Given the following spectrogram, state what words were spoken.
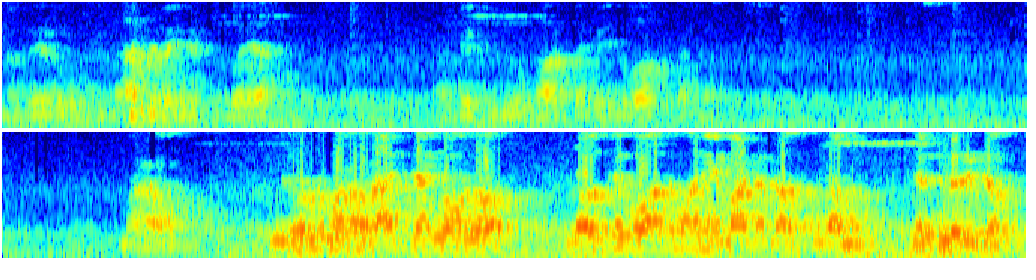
నా పేరు నాన్న వెంకట సుబ్బయ్య. అధ్యక్షుడు భారత హేతువాద సంఘం. మనం ఈరోజు మనం రాజ్యాంగంలో లౌకికవాదం అనే మాట రాసుకున్నాము. సెక్యులరిజం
